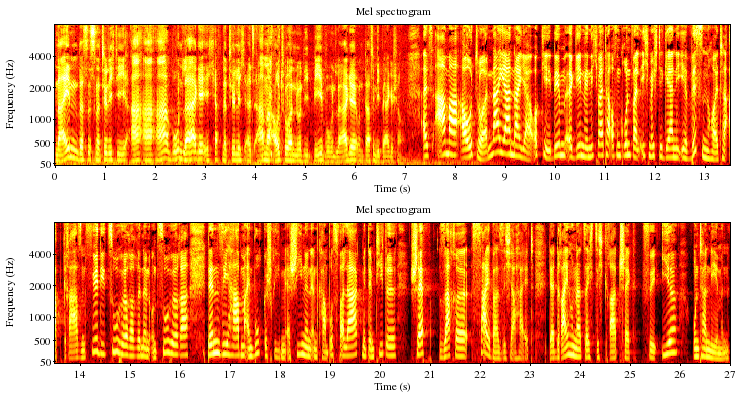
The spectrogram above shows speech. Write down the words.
Nein, das ist natürlich die AAA-Wohnlage. Ich habe natürlich als armer Autor nur die B-Wohnlage und darf in die Berge schauen. Als armer Autor, naja, naja, okay, dem äh, gehen wir nicht weiter auf den Grund, weil ich möchte gerne Ihr Wissen heute abgrasen für die Zuhörerinnen und Zuhörer, denn Sie haben ein Buch geschrieben, erschienen im Campus Verlag mit dem Titel Chef Sache Cybersicherheit, der 360-Grad-Check für Ihr Unternehmen.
